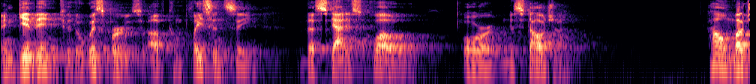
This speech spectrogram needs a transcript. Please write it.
and give in to the whispers of complacency, the status quo, or nostalgia. How much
